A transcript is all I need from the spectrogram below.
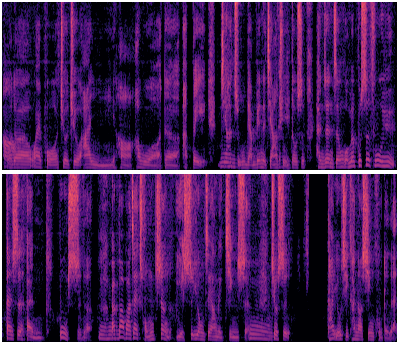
我的外婆、舅舅、阿姨，哈啊，我的阿贝家族两边的家族都是很认真。我们不是富裕，但是很务实的。而爸爸在从政也是用这样的精神，就是。他尤其看到辛苦的人，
